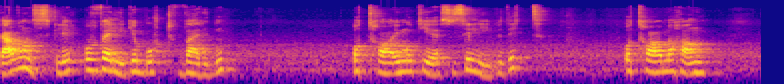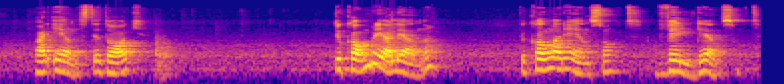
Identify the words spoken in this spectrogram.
Det er vanskelig å velge bort verden og ta imot Jesus i livet ditt. Og ta med han hver eneste dag. Du kan bli alene. Det kan være ensomt. Veldig ensomt.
